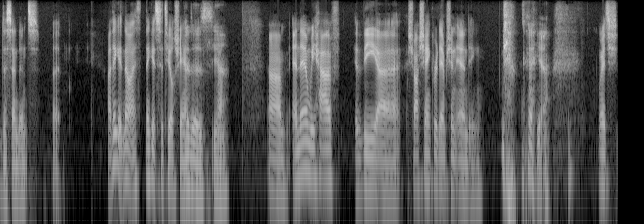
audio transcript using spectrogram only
descendants. But I think it no, I think it's Satil Shan. It is, yeah. Um, and then we have the uh, Shawshank Redemption ending, yeah. which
